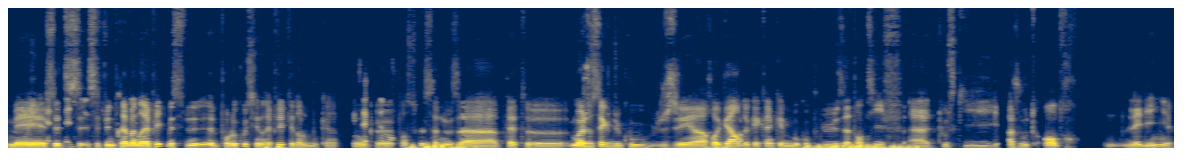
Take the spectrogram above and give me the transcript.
Mais c'est une très bonne réplique, mais une- pour le coup, c'est une réplique qui est dans le bouquin. Donc euh, je pense que ça nous a peut-être. euh, Moi, je sais que du coup, j'ai un regard de quelqu'un qui est beaucoup plus attentif à tout ce qui rajoute entre les lignes.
